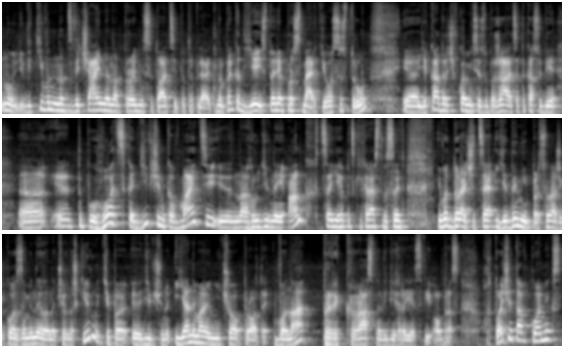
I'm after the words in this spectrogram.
ну в які вони надзвичайно надприродні ситуації потрапляють. Наприклад, є історія про смерть його сестру, е, яка, до речі, в коміксі зображається така собі, е, е, типу, готська дівчинка в майці на груді в неї Анг, це єгипетський хрест висить. І от, до речі, це єдиний персонаж, якого замінили на чорношкіру, типу дівчину, і я не маю нічого проти. Вона прекрасно відіграє свій образ. Хто читав комікс?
